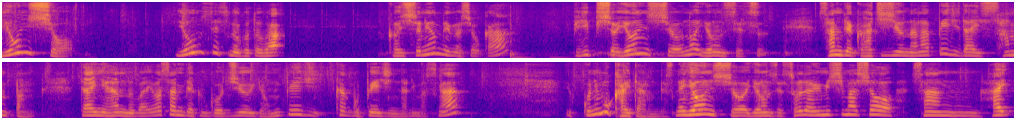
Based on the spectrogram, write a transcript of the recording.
4章4節の言葉ご一緒に読んでみましょうか。ピリピ書4章の4節387ページ第3版。第2版の場合は354ページか5ページになりますがここにも書いてあるんですね。4章4節。それでは読みしましょう。3はい。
